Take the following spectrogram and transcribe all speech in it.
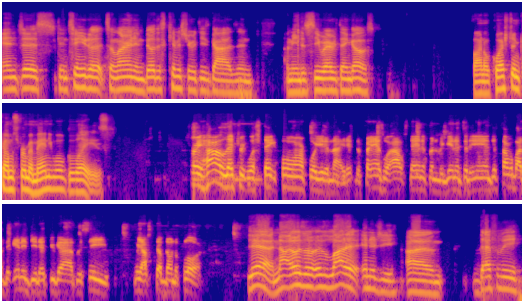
and just continue to to learn and build this chemistry with these guys. And I mean, to see where everything goes. Final question comes from Emmanuel Glaze. Trae, how electric was State Farm for you tonight? The fans were outstanding from the beginning to the end. Just talk about the energy that you guys received when y'all stepped on the floor. Yeah, no, it was a, it was a lot of energy. Um, definitely,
